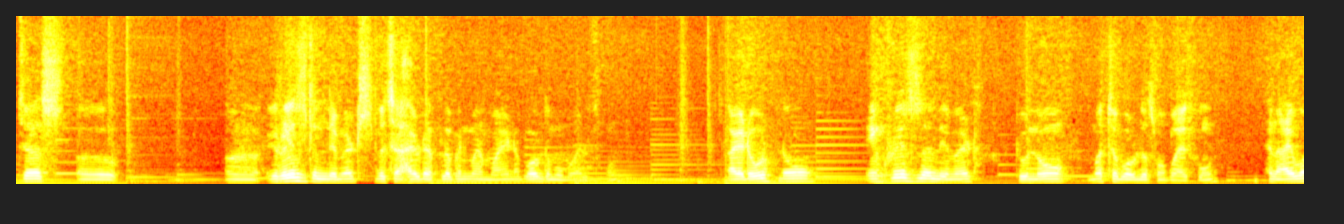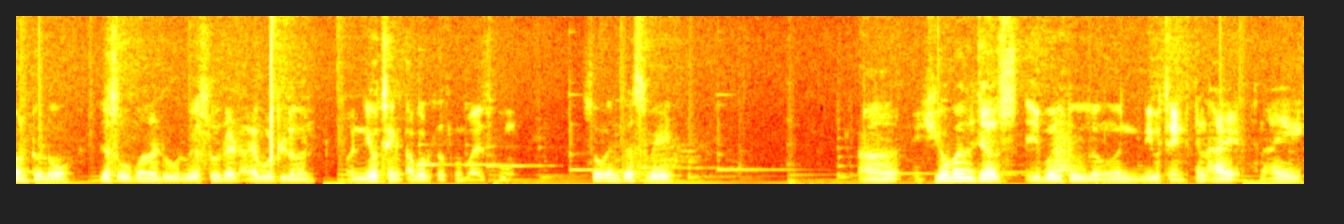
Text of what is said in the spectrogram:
just uh, uh, erase the limits which I have developed in my mind about the mobile phone. I don't know increase the limit to know much about this mobile phone. And i want to know just open a doorway so that i would learn a new thing about this mobile phone. So in this way uh, you will just able to learn new things and i and i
